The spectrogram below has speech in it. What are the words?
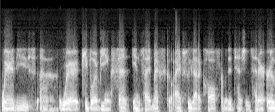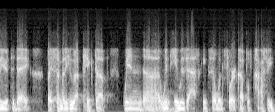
where these uh, where people are being sent inside Mexico. I actually got a call from a detention center earlier today by somebody who got picked up when uh, when he was asking someone for a cup of coffee.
